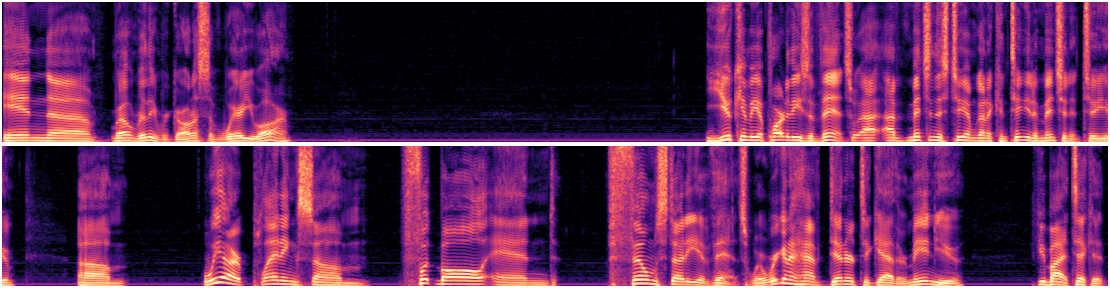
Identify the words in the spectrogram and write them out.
in, uh, well, really, regardless of where you are, you can be a part of these events. I, I've mentioned this to you. I'm going to continue to mention it to you. Um, we are planning some football and film study events where we're going to have dinner together, me and you, if you buy a ticket.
